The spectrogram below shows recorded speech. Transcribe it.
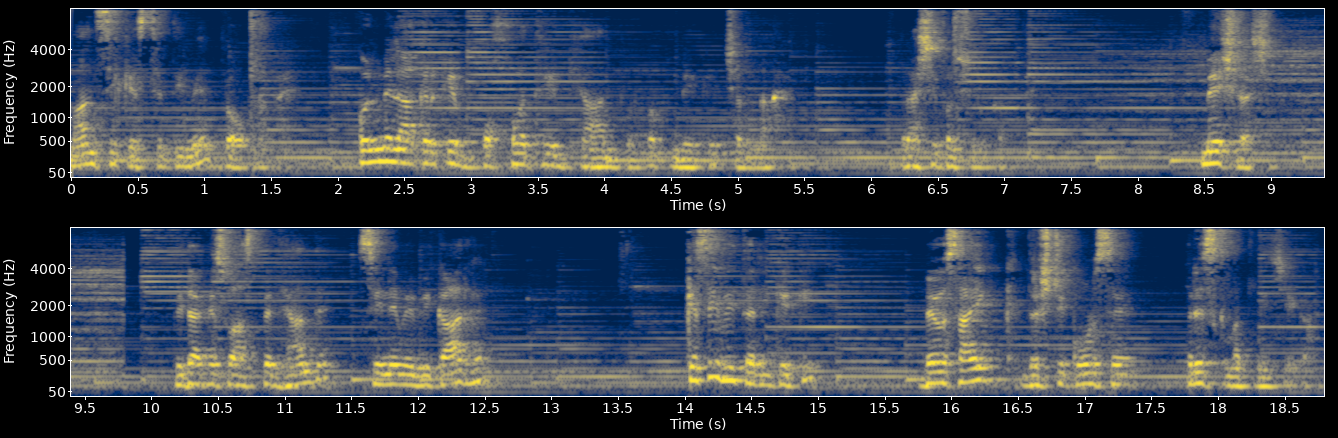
मानसिक स्थिति में प्रॉब्लम है। कुल मिलाकर के बहुत ही ध्यान पूर्वक लेके चलना है। राशिफल शुरू करते हैं। मेष राशि। पिता के स्वास्थ्य पे ध्यान दें। सीने में विकार है। किसी भी तरीके की व्यवसायिक दृष्टिकोण से रिस्क मत लीजिएगा।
